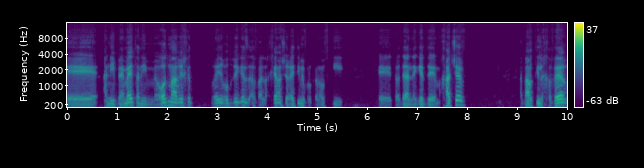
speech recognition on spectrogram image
אה, אני באמת, אני מאוד מעריך את ריי רודריגז, אבל אחרי מה שראיתי מוולקנובסקי, אה, אתה יודע, נגד מחצ'ב, אמרתי לחבר,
